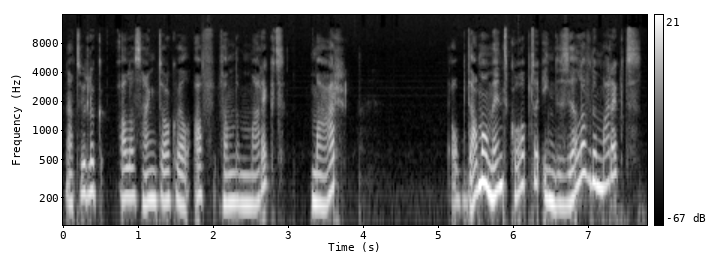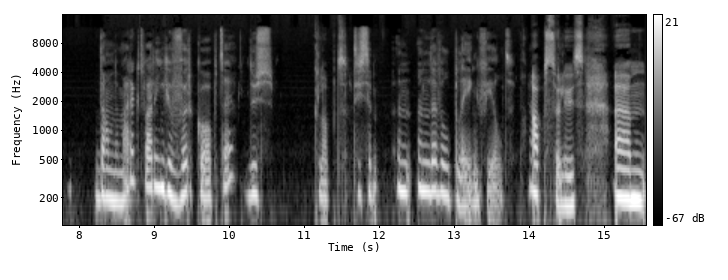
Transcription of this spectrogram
Natuurlijk, alles hangt ook wel af van de markt. Maar op dat moment koopte in dezelfde markt dan de markt waarin je verkoopt. Hè? Dus klopt. Het is een, een level playing field. Absoluut. Um,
